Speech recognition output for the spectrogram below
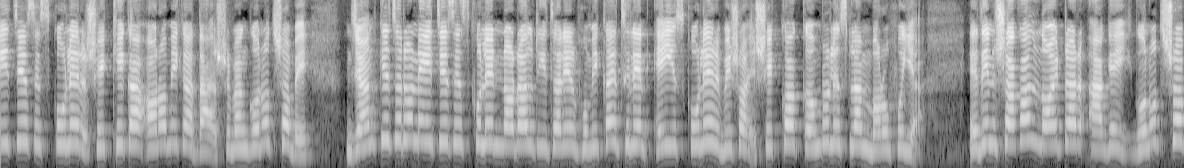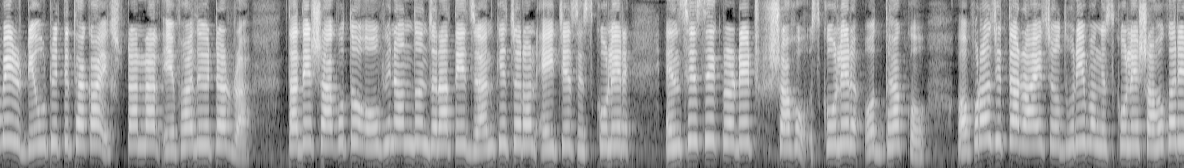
এইচএস স্কুলের শিক্ষিকা অরমিকা দাস এবং গণোৎসবে জানকীচরণ এইচএস স্কুলের নডাল টিচারের ভূমিকায় ছিলেন এই স্কুলের বিষয় শিক্ষক কমরুল ইসলাম বড়ভূইয়া। এদিন সকাল নয়টার আগেই গণোৎসবের ডিউটিতে থাকা এক্সটার্নাল এভালুয়েটররা তাদের স্বাগত ও অভিনন্দন জানাতে জানকীচরণ এইচএস স্কুলের এনসিসি ক্রেডিট সহ স্কুলের অধ্যক্ষ অপরাজিতা রায় চৌধুরী এবং স্কুলের সহকারী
